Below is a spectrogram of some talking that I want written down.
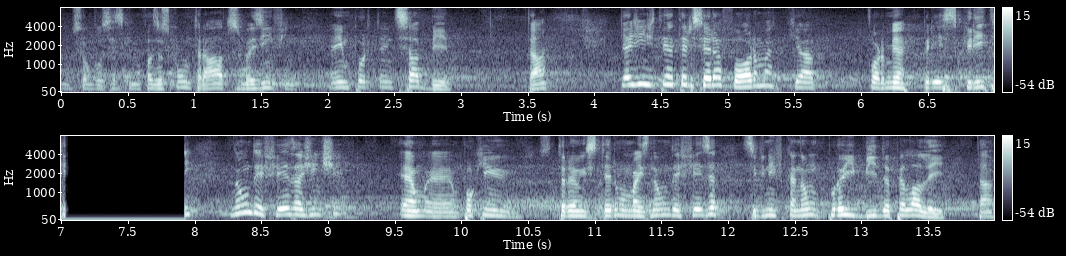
não são vocês que vão fazer os contratos, mas enfim, é importante saber, tá? E a gente tem a terceira forma, que é a forma prescrita. Não defesa, a gente é, é um pouquinho estranho esse termo, mas não defesa significa não proibida pela lei. Tá?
